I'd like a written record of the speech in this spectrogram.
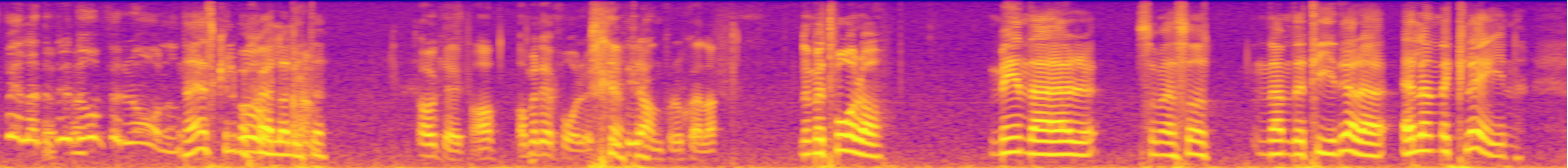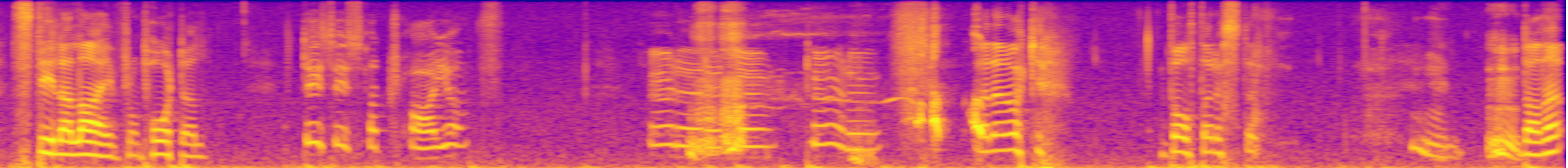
spelar det då för roll? Nej, jag skulle bara skälla lite. Okej, ja. ja men det får du. Lite grann får du skälla. Nummer två då. Min där, som jag så nämnde tidigare, Ellen McLean, Still Alive från Portal. This is a triumph. Du, du, du. Ja, den är vacker. Dataröster. Danne?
